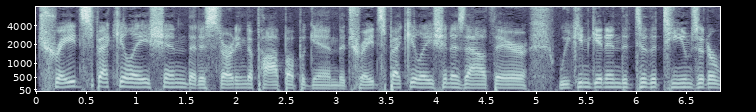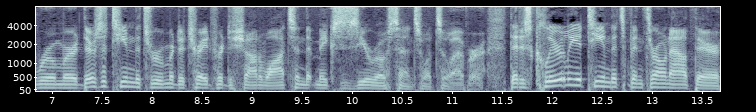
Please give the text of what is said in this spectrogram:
trade speculation that is starting to pop up again. The trade speculation is out there. We can get into the teams that are rumored. There's a team that's rumored to trade for Deshaun Watson that makes zero sense whatsoever. That is clearly a team that's been thrown out there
